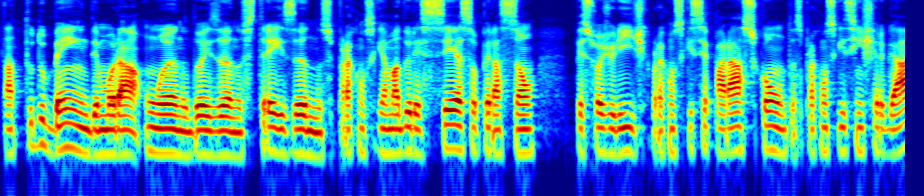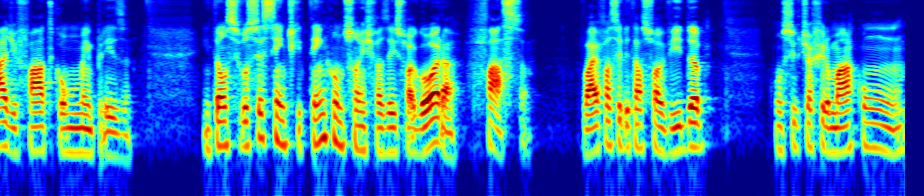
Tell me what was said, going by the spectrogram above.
Tá tudo bem demorar um ano, dois anos, três anos para conseguir amadurecer essa operação pessoa jurídica, para conseguir separar as contas, para conseguir se enxergar de fato como uma empresa. Então, se você sente que tem condições de fazer isso agora, faça. Vai facilitar a sua vida consigo te afirmar com um,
